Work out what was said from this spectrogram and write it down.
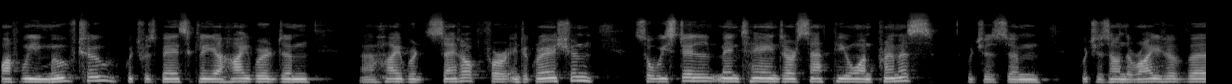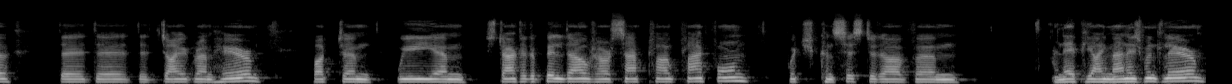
what we moved to, which was basically a hybrid, um, hybrid setup for integration. So we still maintained our SAP PO on premise, which is um, which is on the right of uh, the, the, the diagram here. But um, we um, started to build out our SAP Cloud platform, which consisted of an API management layer,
